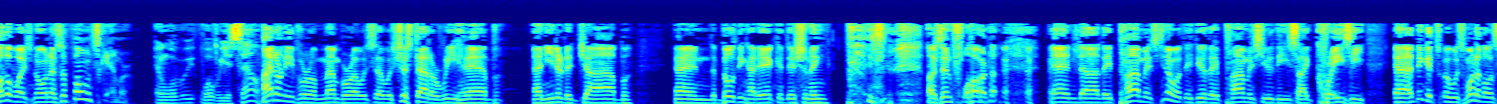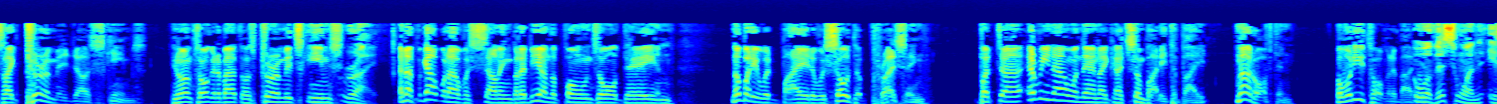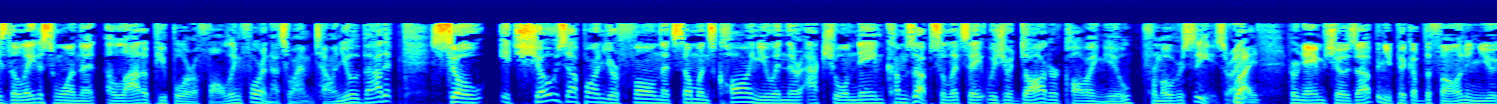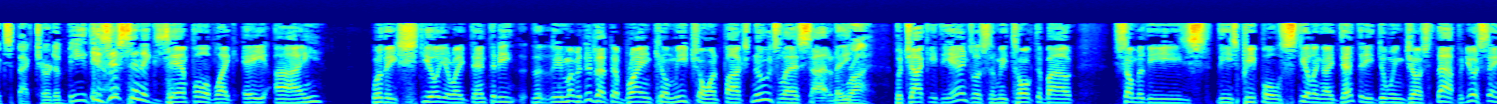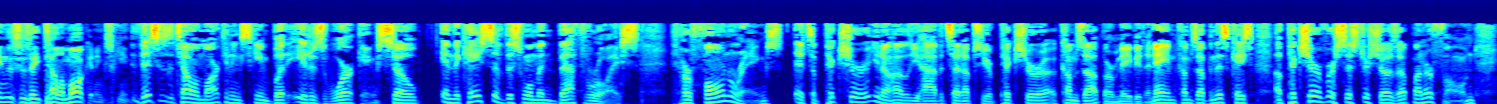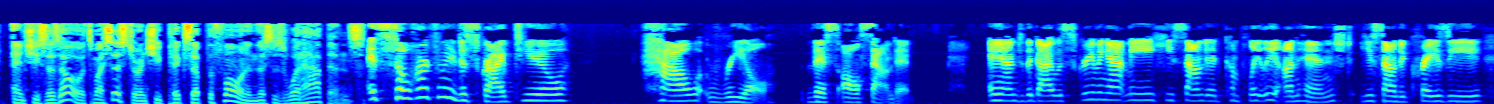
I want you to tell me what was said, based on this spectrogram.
otherwise known as a phone scammer. and what were, what were you selling? I don't even remember. I was I was just out of rehab. I needed a job, and the building had air conditioning. I was in Florida, and uh, they promised. You know what they do? They promise you these like crazy. Uh, I think it's, it was one of those like pyramid uh, schemes. You know what I'm talking about? Those pyramid schemes. right. And I forgot what I was selling, but I'd be on the phones all day, and nobody would buy it. It was so depressing. But uh, every now and then, I got somebody to buy it. Not often. But what are you talking about? here? Well, this one is the latest one that a lot of people are falling for, and that's why I'm telling you about it. So it shows up on your phone that someone's calling you and their actual name comes up. So let's say it was your daughter calling you from overseas, right? Right. Her name shows up and you pick up the phone and you expect her to be there. Is this an example of like AI, where they steal your identity? The- the- Remember, they did that the Brian Kilmeade show on Fox News last Saturday, Right. With Jackie DeAngelis, and we talked about some of these these people stealing identity, doing just that. But you're saying this is a telemarketing scheme. this is a telemarketing scheme, but it is working. So, in the case of this woman, Beth Royce, her phone rings. It's a picture, you know how you have it set up so your picture uh, comes up, or maybe the name comes up. In this case, a picture of her sister shows up on her phone, and she says, Oh, it's my sister. And she picks up the phone, and this is what happens. It's so hard for me to describe to you how real this all sounded. And the guy was screaming at me. He sounded completely unhinged. He sounded crazy.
